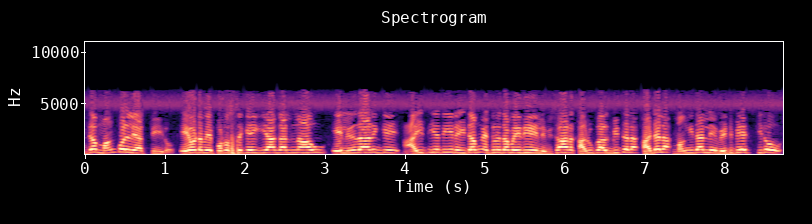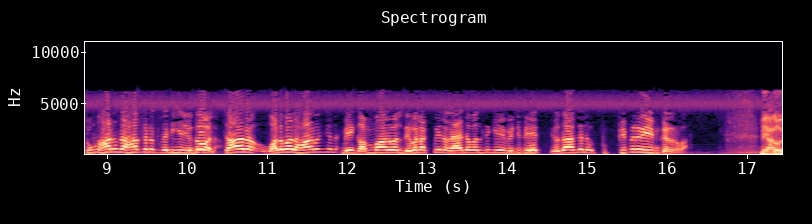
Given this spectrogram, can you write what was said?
ඉඩම් මංකොල්ලයක් තියෙනවා. ඒවට මේ පොරොස් එකේ ගියා ගන්නා වූ ඒ නිලධාරීන්ගේ අයිතිය තියෙන ඉඩම් ඇතුලේ තමයි තියෙන්නේ. විශාල කළු කල් බිතලා කඩලා මං හිතන්නේ වෙඩි බේත් කිලෝ 3-4000කටත් වැඩිය යොදවලා. විශාල වලවල් හාරගෙන මේ ගම්මාරවල් දෙවනක් වෙන රෑදවල් දෙකේ වෙඩි බෙහෙත් යොදාගෙන පිපිරවීම් කරනවා. මේ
